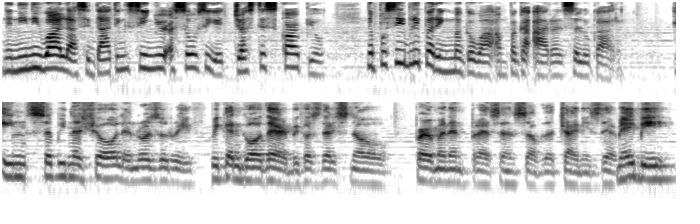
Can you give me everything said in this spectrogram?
naniniwala si dating Senior Associate Justice Carpio na posible pa ring magawa ang pag-aaral sa lugar. In Sabina Shoal and Rosal Reef, we can go there because there is no permanent presence of the Chinese there. Maybe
